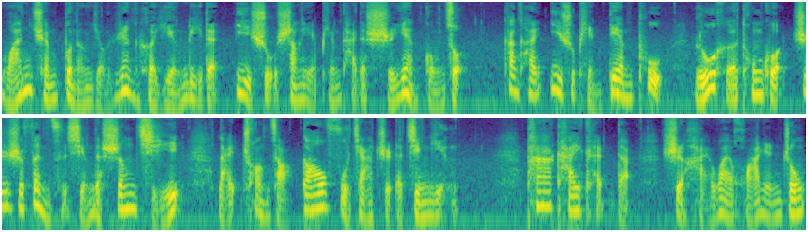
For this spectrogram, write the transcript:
完全不能有任何盈利的艺术商业平台的实验工作，看看艺术品店铺如何通过知识分子型的升级来创造高附加值的经营。他开垦的是海外华人中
